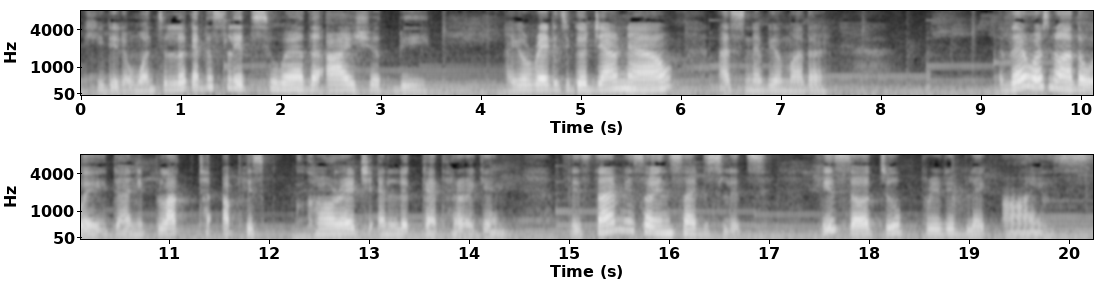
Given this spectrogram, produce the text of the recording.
He didn't want to look at the slits where the eye should be. Are you ready to go down now? asked Nabil's mother. There was no other way. Danny plucked up his courage and looked at her again. This time he saw inside the slits. He saw two pretty black eyes.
